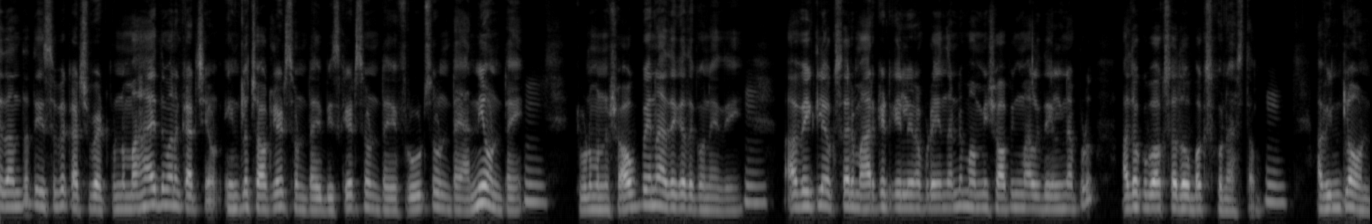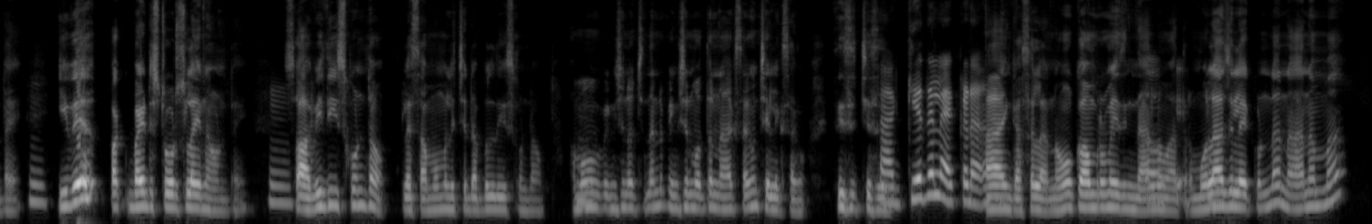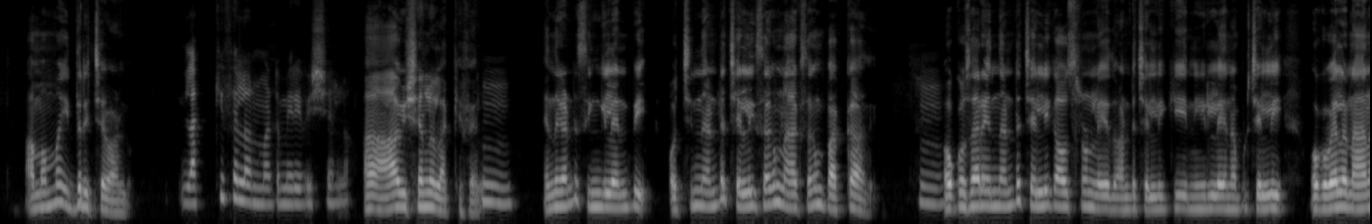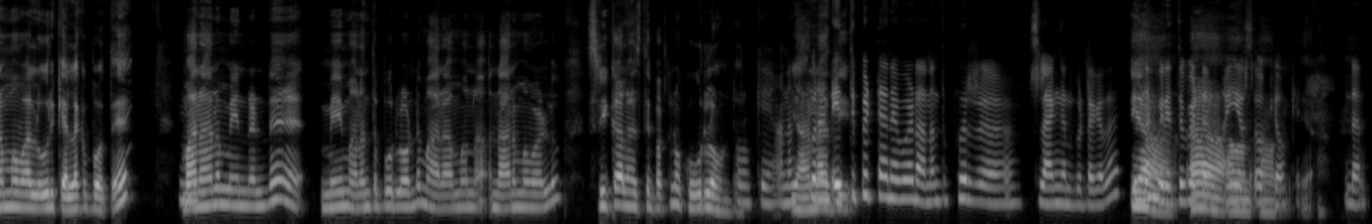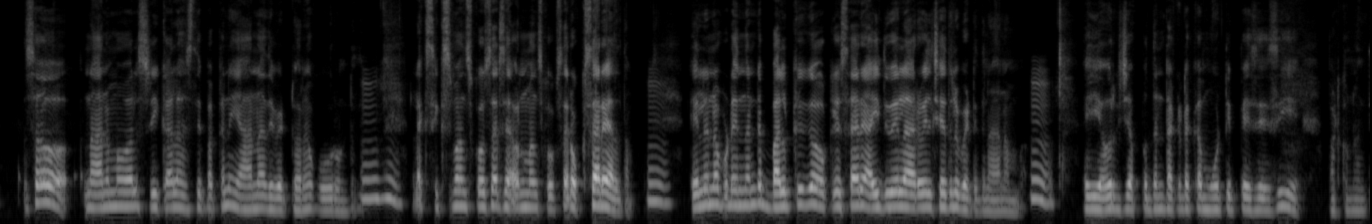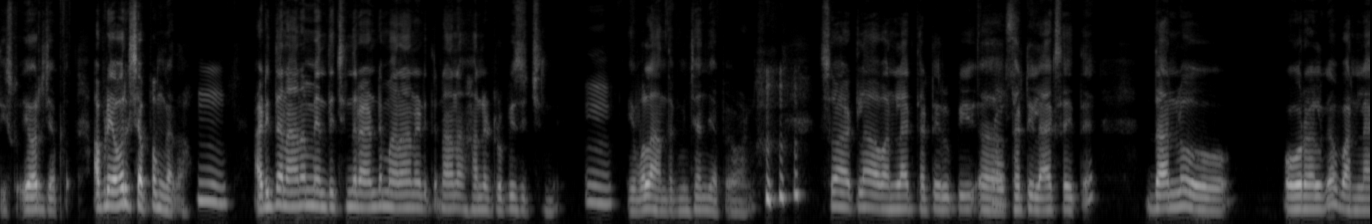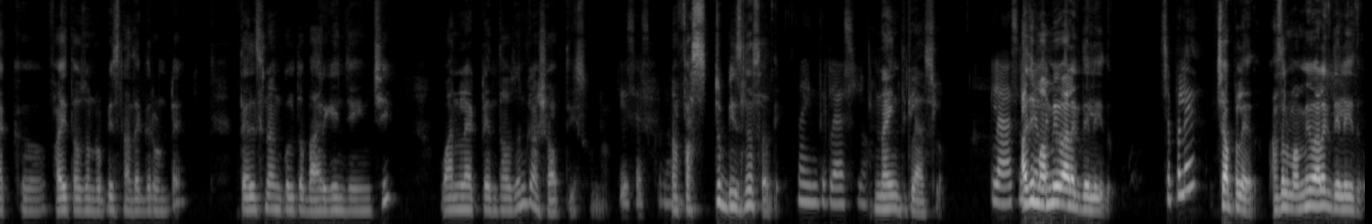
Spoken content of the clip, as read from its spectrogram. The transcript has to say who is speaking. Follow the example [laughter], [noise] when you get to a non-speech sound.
Speaker 1: ఇదంతా తీసుకుపోయి ఖర్చు పెట్టుకున్నాం. మహా అయితే మనకు ఖర్చు ఇంట్లో చాక్లెట్స్ ఉంటాయి బిస్కెట్స్ ఉంటాయి ఫ్రూట్స్ ఉంటాయి అన్నీ ఉంటాయి. ఇప్పుడు మనం షాప్ పోయినా అదే కదా కొనేది. ఆ వీక్లీ ఒకసారి మార్కెట్కి వెళ్ళినప్పుడు ఏంటంటే మమ్మీ షాపింగ్ మాల్కి వెళ్ళినప్పుడు అదొక బాక్స్ అదొక బాక్స్ కొనేస్తాం. అవి ఇంట్లో ఉంటాయి. ఇవే పక్క బయట స్టోర్స్లో అయినా ఉంటాయి. సో అవి తీసుకుంటాం. ప్లస్ అమ్మమ్మలు ఇచ్చే డబ్బులు తీసుకుంటాం. అమ్మమ్మ పెన్షన్ వచ్చిందంటే పెన్షన్ మొత్తం నాకు సగం చెల్లికి సగం తీసి ఇంక అసలు నో కాంప్రమైజింగ్ దానిలో. మాత్రం. ములాజు లేకుండా నానమ్మ అమ్మమ్మ ఇద్దరు ఇచ్చేవాళ్ళు.
Speaker 2: లక్కీ ఫెల్ అనమాట మీరు ఈ విషయంలో.
Speaker 1: ఆ, విషయంలో లక్కీ
Speaker 2: హ్మ్.
Speaker 1: ఎందుకంటే సింగిల్ ఎన్పి వచ్చిందంటే చెల్లికి సగం నాకు సగం పక్కా అది. ఒక్కోసారి ఏంటంటే చెల్లికి అవసరం లేదు. అంటే చెల్లికి నీళ్ళు లేనప్పుడు చెల్లి ఒకవేళ నానమ్మ వాళ్ళ ఊరికి వెళ్ళకపోతే మా. నానమ్మ ఏంటంటే మేము అనంతపూర్లో ఉంటే మా నాన్న నానమ్మ వాళ్ళు శ్రీకాళహస్తి పక్కన ఒక ఊర్లో ఉంటారు.
Speaker 2: ఎత్తి పెట్టానే వాడు అనంతపూర్ స్లాంగ్ అనుకుంటా కదా?
Speaker 1: సో నానమ్మ వాళ్ళు శ్రీకాళహస్తి పక్కన యానాది పెట్టు అనే ఒక ఊరు ఉంటుంది లైక్ సిక్స్ మంత్స్కి ఒకసారి సెవెన్ మంత్స్కి ఒకసారి ఒకసారి వెళ్తాం. వెళ్ళినప్పుడు ఏంటంటే బల్క్గా ఒకేసారి ఐదు వేలు ఆరు వేలు చేతులు పెట్టింది నానమ్మ. ఎవరికి చెప్పొద్దంటే అక్కడక్క మూట తిప్పేసేసి పట్టుకున్నాను తీసుకో ఎవరికి చెప్పదు అప్పుడు ఎవరికి చెప్పం కదా. అడిగితే నానమ్మ ఎంత ఇచ్చిందిరా? అంటే మా నాన్న అడిగితే నాన్న హండ్రెడ్ రూపీస్ ఇచ్చింది. ఇవ్వాల? అంతకు మించి అని చెప్పేవాళ్ళు. [laughs] సో అట్లా one lakh thirty rupee
Speaker 2: nice
Speaker 1: thirty lakhs అయితే దానిలో ఓవరాల్గా one lakh five thousand rupees నా దగ్గర ఉంటే తెలిసిన అంకుల్తో బార్గెన్ చేయించి వన్ ల్యాక్ టెన్ థౌసండ్కి ఆ షాప్ తీసుకున్నాను నా
Speaker 2: తీసేసుకున్నాను
Speaker 1: ఫస్ట్ బిజినెస్ అది.
Speaker 2: నైన్త్ క్లాస్లో
Speaker 1: నైన్త్ క్లాస్లో.
Speaker 2: క్లాస్
Speaker 1: అది మమ్మీ వాళ్ళకి తెలియదు
Speaker 2: చెప్పలే?
Speaker 1: చెప్పలేదు. అసలు మమ్మీ వాళ్ళకి తెలియదు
